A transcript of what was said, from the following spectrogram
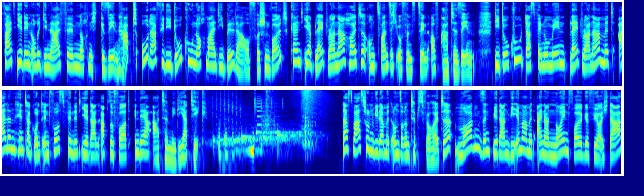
Falls ihr den Originalfilm noch nicht gesehen habt oder für die Doku nochmal die Bilder auffrischen wollt, könnt ihr Blade Runner heute um 20.15 Uhr auf Arte sehen. Die Doku, das Phänomen Blade Runner mit allen Hintergrundinfos findet ihr dann ab sofort in der Arte Mediathek. Das war's schon wieder mit unseren Tipps für heute. Morgen sind wir dann wie immer mit einer neuen Folge für euch da.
